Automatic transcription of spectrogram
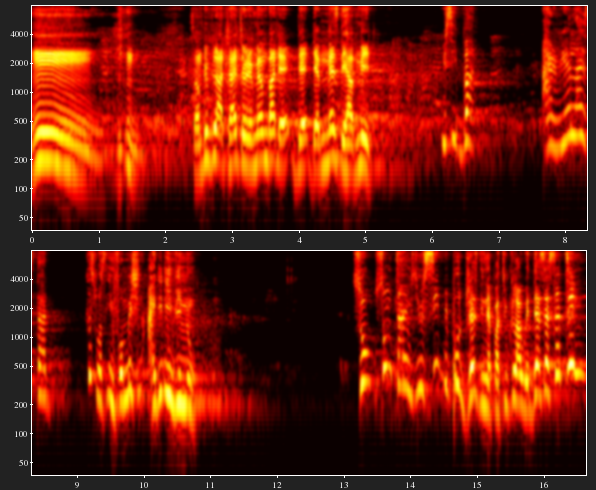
Hmm. Some people are trying to remember the, the, the mess they have made. You see, but I realized that this was information I didn't even know. So sometimes you see people dressed in a particular way. There's a certain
